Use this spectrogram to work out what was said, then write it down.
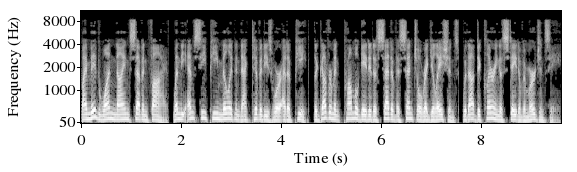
By mid-1975, when the MCP militant activities were at a peak, the government promulgated a set of essential regulations, without declaring a state of emergency.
